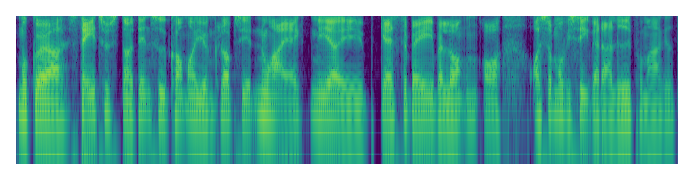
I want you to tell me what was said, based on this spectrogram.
må gøre status, når den tid kommer, og Jürgen Klopp siger, nu har jeg ikke mere øh, gas tilbage i ballonen, og, og så må vi se, hvad der er ledigt på markedet?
